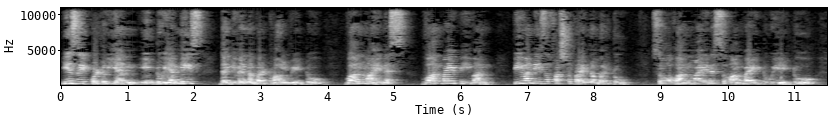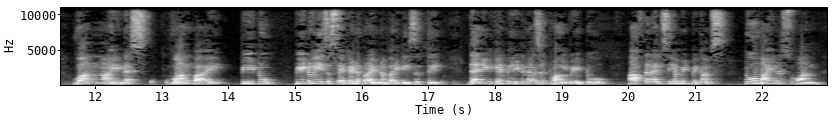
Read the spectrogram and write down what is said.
is equal to n into n is the given number 12 into 1 minus 1 by p1. p1 is the first prime number 2. So 1 minus 1 by 2 into 1 minus 1 by p2. p2 is the second prime number, it is a 3. Then it can be written as 12 into, after LCM it becomes 2 minus 1,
